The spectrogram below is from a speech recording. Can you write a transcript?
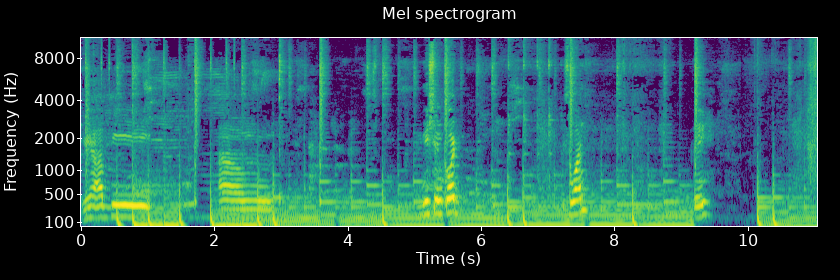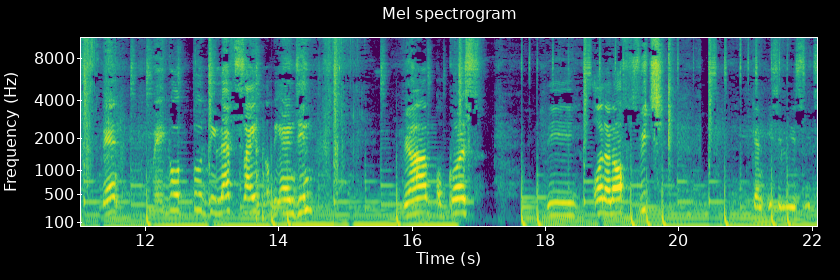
We have the um, ignition cord. This one. Okay. Then, we go to the left side of the engine. We have of course the on and off switch. You can easily switch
